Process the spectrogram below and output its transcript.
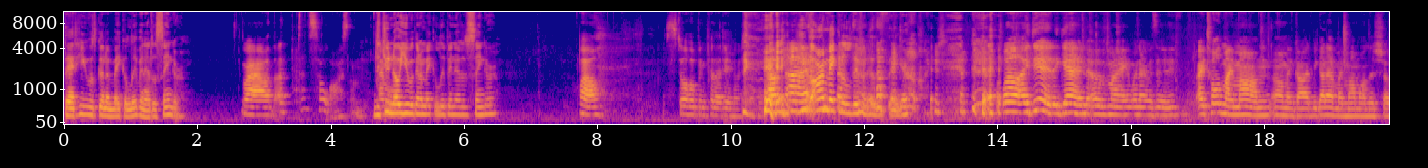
that he was going to make a living as a singer. Wow, that, that's so awesome. Did I you mean, know you were going to make a living as a singer? Well, still hoping for that day. No. Um, you uh, are making a living as a singer. well, I did again of my when I was a. I told my mom, oh my God, we gotta have my mom on this show.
